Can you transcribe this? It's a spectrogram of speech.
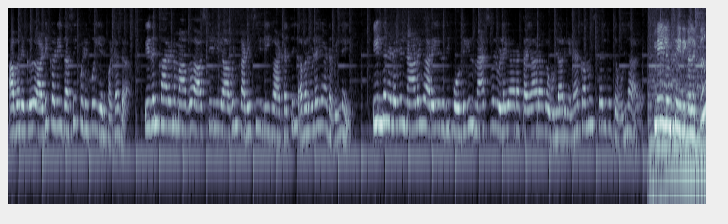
அவருக்கு அடிக்கடி தசைப்பிடிப்பு ஏற்பட்டது. இதன் காரணமாக ஆஸ்திரேலியாவின் கடைசி லீக் ஆட்டத்தில் அவர் விளையாடவில்லை. இந்த நிலையில் நாளைய அரையிறுதிப் போட்டியில் மேக்ஸ்வெல் விளையாட தயாராக உள்ளார் என கமின்ஸ் தெரிவித்துள்ளார். மேலும் செய்திகளுக்கு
